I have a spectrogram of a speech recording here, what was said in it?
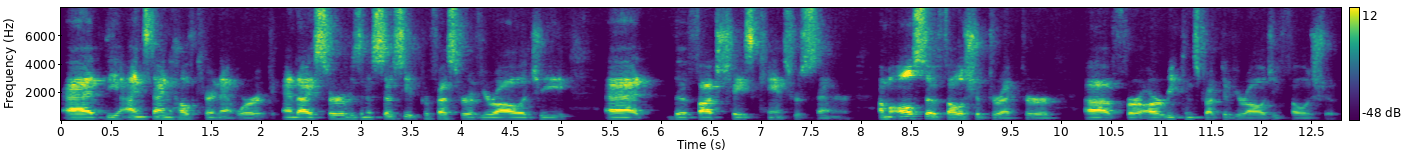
at the Einstein Healthcare Network, and I serve as an associate professor of urology at the Fox Chase Cancer Center. I'm also fellowship director uh, for our reconstructive urology fellowship.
